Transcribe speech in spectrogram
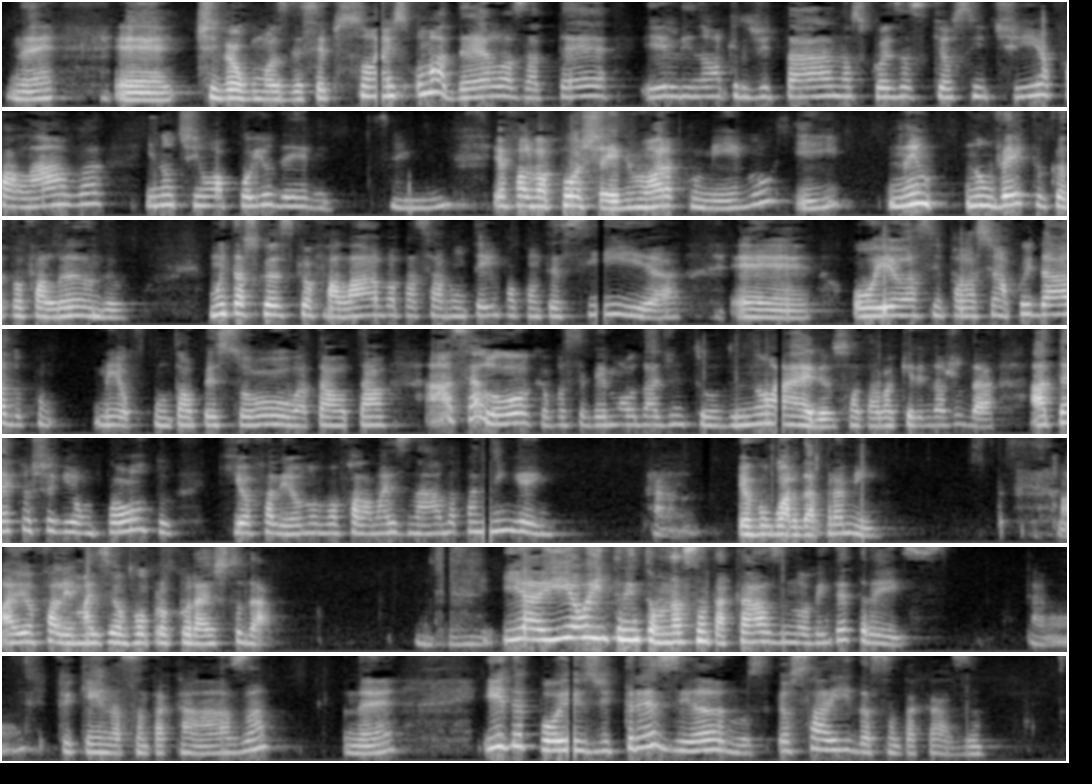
né? É, tive algumas decepções. Uma delas, até ele não acreditar nas coisas que eu sentia, falava e não tinha o apoio dele. Sim. Eu falava, poxa, ele mora comigo e nem, não vê o que eu estou falando. Muitas coisas que eu falava, passava um tempo, acontecia. É, ou eu, assim, falava assim, ó, cuidado com, meu, com tal pessoa, tal, tal. Ah, você é louca, você vê maldade em tudo. Não era, eu só estava querendo ajudar. Até que eu cheguei a um ponto que eu falei, eu não vou falar mais nada para ninguém. Tá. Eu vou guardar para mim. Aí eu falei, mas eu vou procurar estudar. E aí eu entrei então na Santa Casa em 93. Tá. Fiquei na Santa Casa, né? E depois de 13 anos, eu saí da Santa Casa.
